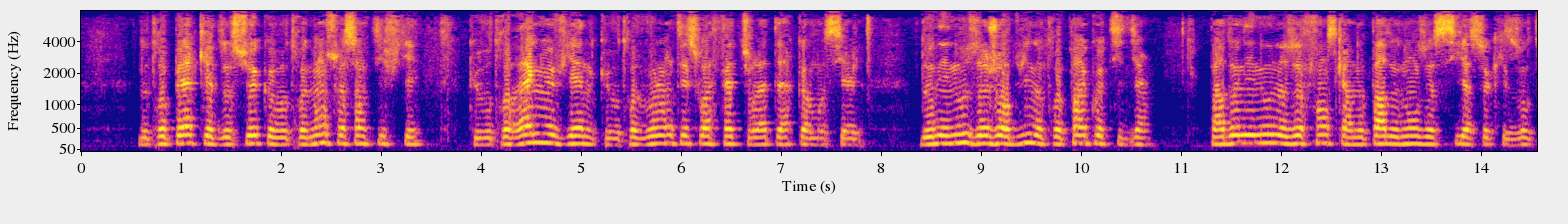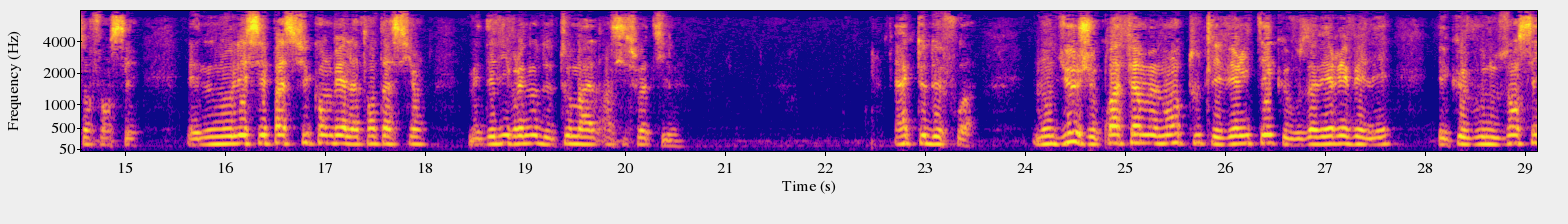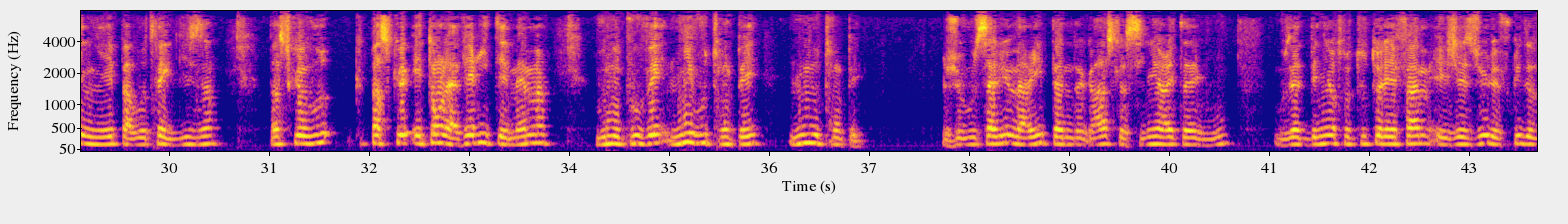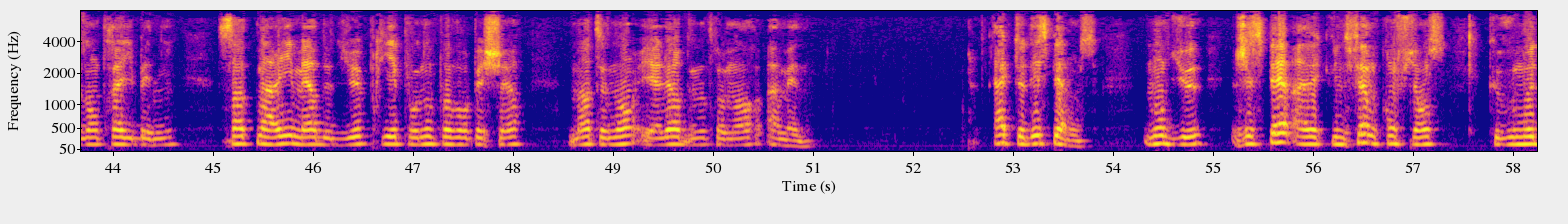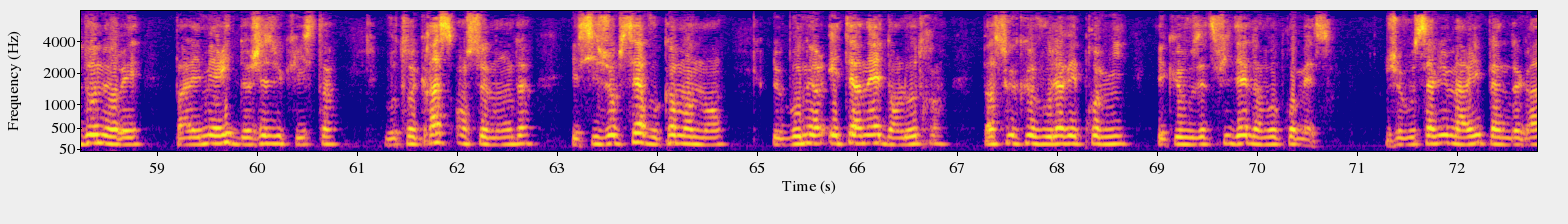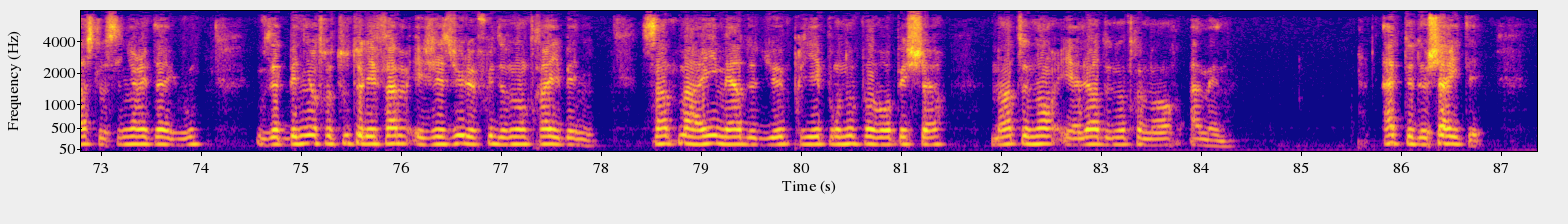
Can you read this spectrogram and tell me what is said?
Notre Père qui êtes aux cieux, que votre nom soit sanctifié, que votre règne vienne, que votre volonté soit faite sur la terre comme au ciel. Donnez-nous aujourd'hui notre pain quotidien. Pardonnez-nous nos offenses, car nous pardonnons aussi à ceux qui nous ont offensés. Et ne nous laissez pas succomber à la tentation, mais délivrez-nous de tout mal, ainsi soit-il. Acte de foi. Mon Dieu, je crois fermement toutes les vérités que vous avez révélées et que vous nous enseignez par votre Église, parce que, parce que étant la vérité même, vous ne pouvez ni vous tromper, ni nous tromper. Je vous salue Marie, pleine de grâce, le Seigneur est avec vous. Vous êtes bénie entre toutes les femmes, et Jésus, le fruit de vos entrailles, est béni. Sainte Marie, Mère de Dieu, priez pour nous pauvres pécheurs, maintenant et à l'heure de notre mort. Amen. Acte d'espérance. Mon Dieu, j'espère avec une ferme confiance que vous me donnerez, par les mérites de Jésus-Christ, votre grâce en ce monde, et si j'observe vos commandements, le bonheur éternel dans l'autre, parce que vous l'avez promis et que vous êtes fidèle dans vos promesses. Je vous salue Marie, pleine de grâce, le Seigneur est avec vous. Vous êtes bénie entre toutes les femmes, et Jésus, le fruit de vos entrailles, est béni. Sainte Marie, Mère de Dieu, priez pour nous pauvres pécheurs, maintenant et à l'heure de notre mort. Amen. Acte de charité.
